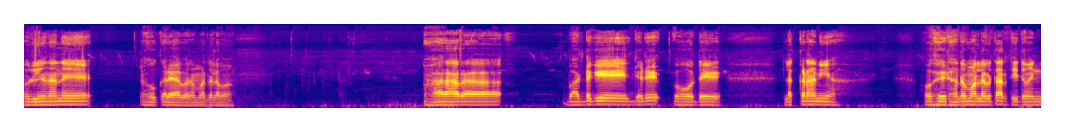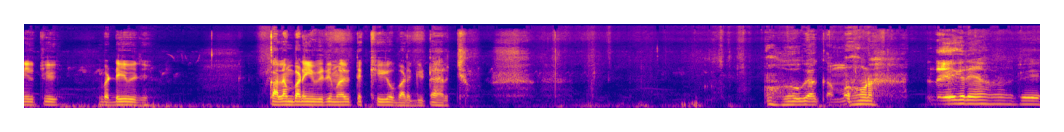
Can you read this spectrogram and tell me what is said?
ਉਹਦੀ ਇਹਨਾਂ ਨੇ ਉਹ ਕਰਿਆ ਵਾ ਮਤਲਬ ਹਰ ਹਰ ਵੱਢ ਕੇ ਜਿਹੜੇ ਉਹ ਦੇ ਲੱਕੜਾਂ ਦੀਆਂ, ਉਹ ਹੇਠਾਂ ਤੋਂ ਮਤਲਬ ਧਰਤੀ ਤੋਂ ਇੰਨੀ ਉੱਚੀ ਵੱਡੀ ਵੀ ਸੀ। ਕਲਮ ਬਣੀ ਵੀ ਸੀ, ਮਤਲਬ ਤਿੱਖੀ, ਉਹ ਵੜ ਗਈ ਟਾਇਰ 'ਚ। ਹੋ ਗਿਆ ਕੰਮ ਹੁਣ ਦੇਖਦੇ ਆ ਜੇ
